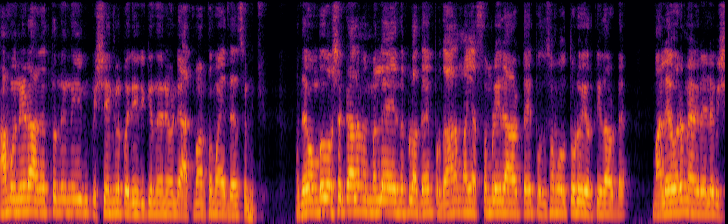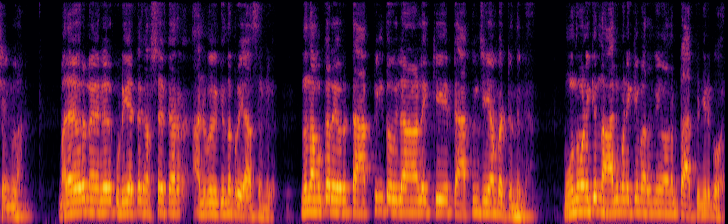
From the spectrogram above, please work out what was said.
ആ മുന്നണിയുടെ അകത്ത് നിന്ന് ഈ വിഷയങ്ങൾ പരിഹരിക്കുന്നതിന് വേണ്ടി ആത്മാർത്ഥമായി അദ്ദേഹം ശ്രമിച്ചു. അദ്ദേഹം ഒമ്പത് വർഷക്കാലം എം എൽ എ ആയിരുന്നപ്പോൾ അദ്ദേഹം പ്രധാനമായി അസംബ്ലിയിലാവട്ടെ പൊതുസമൂഹത്തോട് ഉയർത്തിയതാവട്ടെ മലയോര മേഖലയിലെ വിഷയങ്ങളാണ്. മലയോര മേഖലയിലെ കുടിയേറ്റ കർഷകർ അനുഭവിക്കുന്ന പ്രയാസങ്ങൾ. ഇന്ന് നമുക്കറിയാം ഒരു ടാപ്പിംഗ് തൊഴിലാളിക്ക് ടാപ്പിംഗ് ചെയ്യാൻ പറ്റുന്നില്ല. മൂന്ന് മണിക്കും നാല് മണിക്കും ഇറങ്ങി വേണം ടാപ്പിങ്ങിന് പോകാൻ.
